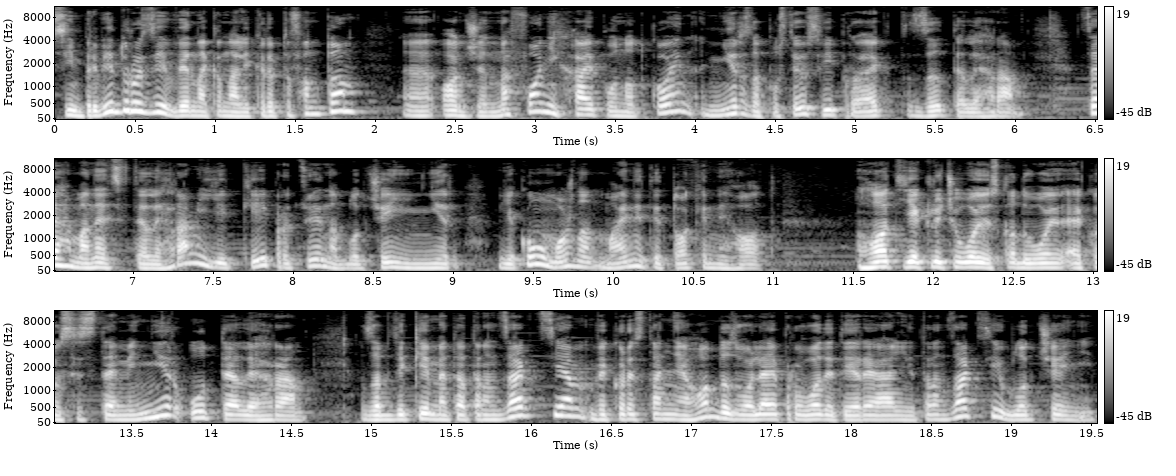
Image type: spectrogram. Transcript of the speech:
Всім привіт, друзі! Ви на каналі Криптофантом. Е, Отже, на фоні хайпу Notcoin NIR запустив свій проект з Telegram. Це гаманець в Телеграмі, який працює на блокчейні NIR, в якому можна майнити токени GOT. GOT є ключовою складовою екосистеми NIR у Telegram. Завдяки метатранзакціям використання GOT дозволяє проводити реальні транзакції в блокчейні,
